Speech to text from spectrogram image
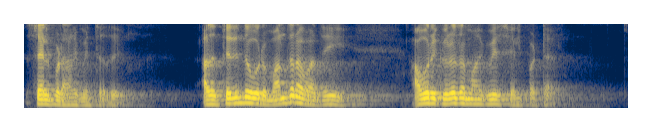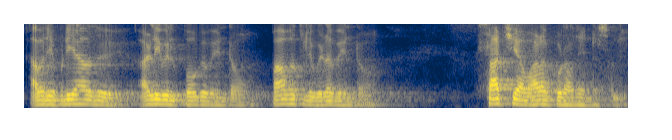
செயல்பட ஆரம்பித்தது. அது தெரிந்த ஒரு மந்திரவாதி அவருக்கு விரோதமாகவே செயல்பட்டார். அவர் எப்படியாவது அழிவில் போக வேண்டும் பாவத்தில் விட வேண்டும் சாட்சியாக வாழக்கூடாது என்று சொல்லி.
